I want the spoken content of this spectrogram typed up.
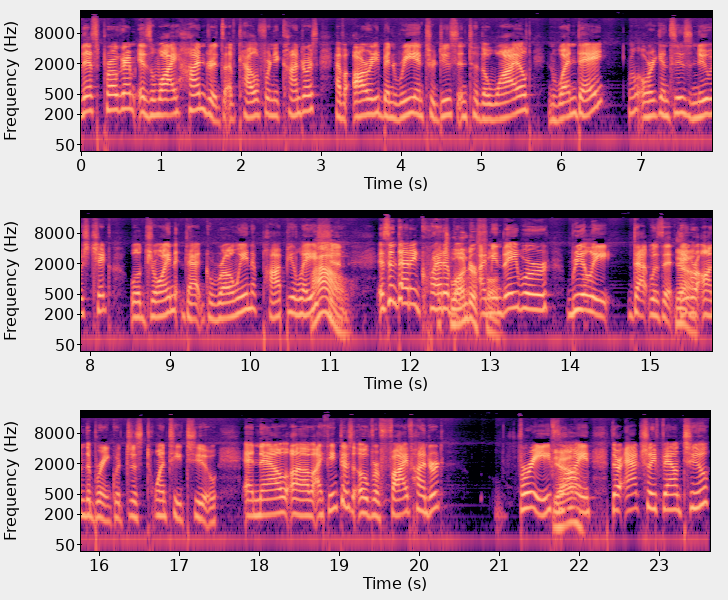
This program is why hundreds of California condors have already been reintroduced into the wild. And one day, well, Oregon Zoo's newest chick will join that growing population. Wow. Isn't that incredible? wonderful. I mean, they were really that was it. Yeah. They were on the brink with just 22, and now um, I think there's over 500 free Yeah. flying. They're actually found too.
